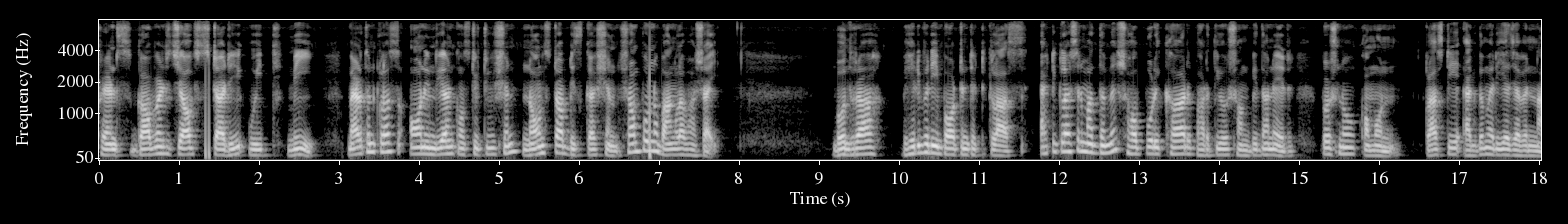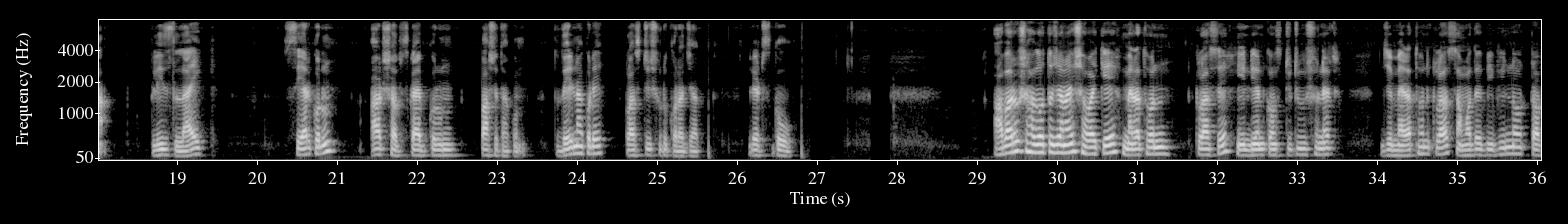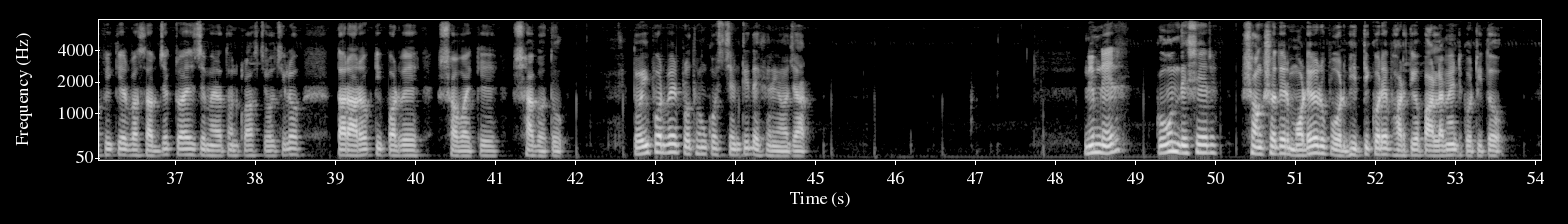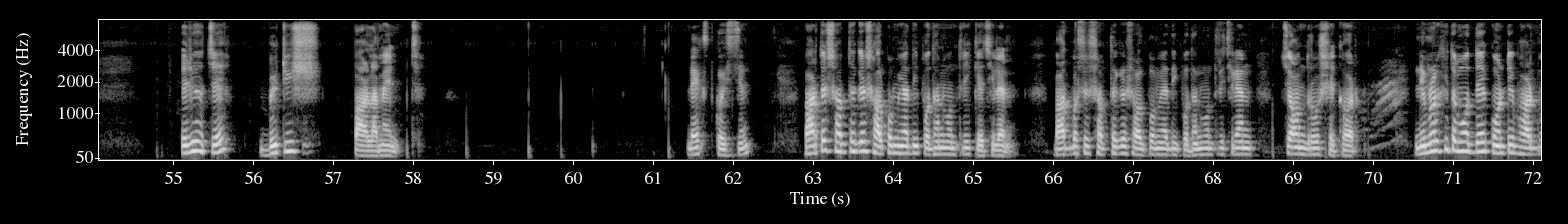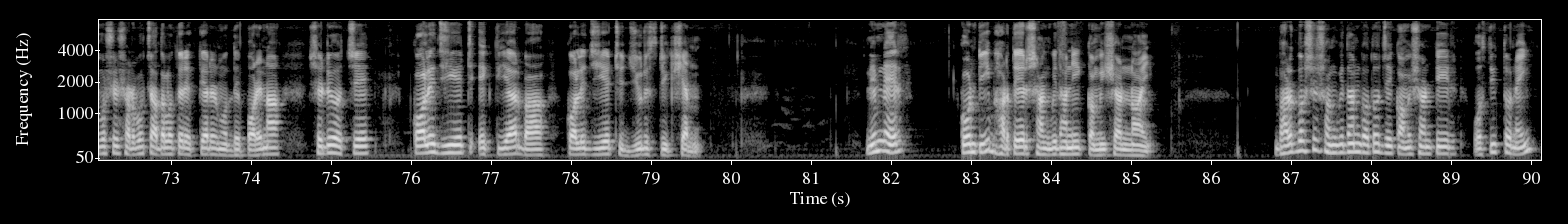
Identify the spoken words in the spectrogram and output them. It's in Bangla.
friends, government job study with me. Marathon class on Indian constitution non stop discussion সম্পূর্ণ বাংলা ভাষায়। বন্ধুরা ভেরি ভেরি ইম্পর্ট্যান্ট একটি ক্লাস একটি ক্লাসের মাধ্যমে সব পরীক্ষার ভারতীয় সংবিধানের প্রশ্ন কমন ক্লাসটি একদম এড়িয়ে যাবেন না। প্লিজ লাইক শেয়ার করুন আর সাবস্ক্রাইব করুন। পাশে থাকুন। তো দেরি না করে ক্লাসটি শুরু করা যাক। লেটস গো আবারও স্বাগত জানাই সবাইকে ম্যারাথন ক্লাসে ইন্ডিয়ান কনস্টিটিউশনের যে ম্যারাথন ক্লাস, আমাদের বিভিন্ন টপিকের বা সাবজেক্ট ওয়াইজ যে ম্যারাথন ক্লাস চলছিল, তার আরও একটি পর্বে সবাইকে স্বাগত। তো এই পর্বের প্রথম কোশ্চেনটি দেখে নেওয়া যাক। নিম্নের, কোন দেশের সংসদের মডেলের উপর ভিত্তি করে ভারতীয় পার্লামেন্ট গঠিত? এটি হচ্ছে ব্রিটিশ পার্লামেন্ট। নেক্সট কোয়েশ্চেন ভারতের সবথেকে স্বল্পমেয়াদী প্রধানমন্ত্রী কে ছিলেন? ভারতবর্ষের সবথেকে স্বল্পমেয়াদী প্রধানমন্ত্রী ছিলেন চন্দ্রশেখর। নিম্নলিখিত মধ্যে কোনটি ভারতবর্ষের সর্বোচ্চ আদালতের এখতিয়ারের মধ্যে পড়ে না? সেটি হচ্ছে কলেজিয়েট এখতিয়ার বা কলেজিয়েট জুরিসডিকশন। নিম্নের কোনটি ভারতের সাংবিধানিক কমিশন নয়? ভারতবর্ষের সংবিধানগত যে কমিশনটির অস্তিত্ব নেই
